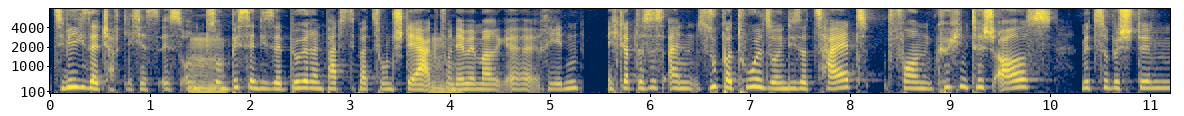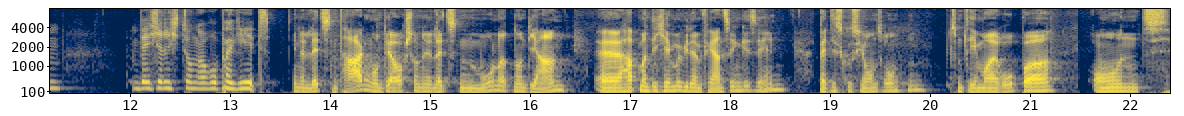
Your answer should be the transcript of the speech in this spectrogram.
zivilgesellschaftliches ist und mm. so ein bisschen diese Bürgerinnenpartizipation stärkt, mm. von der wir immer äh, reden. Ich glaube, das ist ein super Tool, so in dieser Zeit von Küchentisch aus mitzubestimmen, in welche Richtung Europa geht in den letzten Tagen und ja auch schon in den letzten Monaten und Jahren äh, hat man dich immer wieder im Fernsehen gesehen, bei Diskussionsrunden zum Thema Europa. Und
